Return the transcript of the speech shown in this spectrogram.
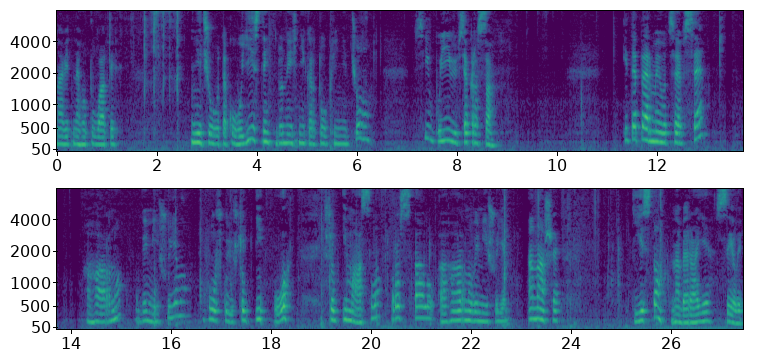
навіть не готувати нічого такого їсти, до них ні картоплі, нічого. Сів, поїв і вся краса. І тепер ми оце все гарно вимішуємо ложкою, щоб і о, щоб і масло розстало, а гарно вимішуємо. А наше тісто набирає сили.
